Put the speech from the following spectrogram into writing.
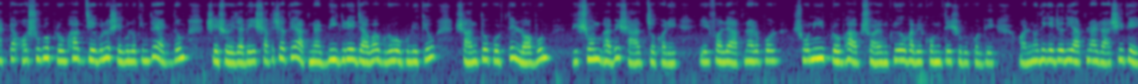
একটা অশুভ প্রভাব যেগুলো, সেগুলো কিন্তু একদম শেষ হয়ে যাবে। এর সাথে সাথে আপনার বিগড়ে যাওয়া গ্রহগুলিকেও শান্ত করতে লবণ ভীষণভাবে সাহায্য করে। এর ফলে আপনার ওপর শনির প্রভাব স্বয়ংক্রিয়ভাবে কমতে শুরু করবে। অন্যদিকে যদি আপনার রাশিতে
